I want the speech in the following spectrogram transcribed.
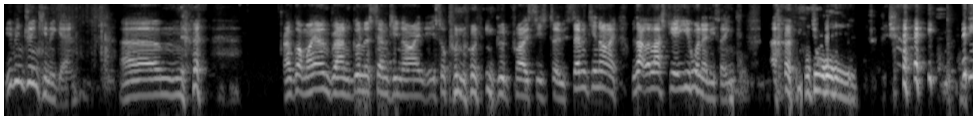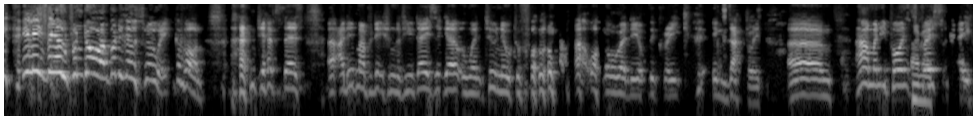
You've been drinking again. Um, I've got my own brand, Gunner 79. It's up and running, good prices too. 79. Was that the last year you won anything? Um, he, he, leaves the open door. I've got to go through it. Come on. And Jeff says, uh, I did my prediction a few days ago and went 2 0 to Fulham. that one already up the creek. Exactly. Um, how many points, Chris? Hey,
